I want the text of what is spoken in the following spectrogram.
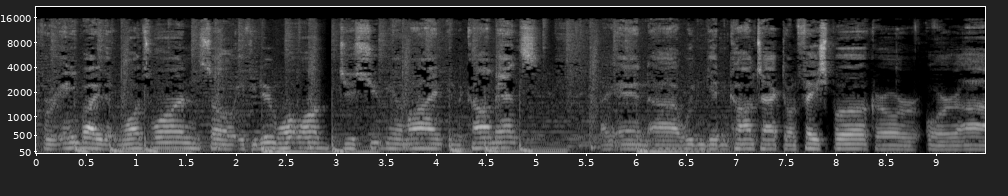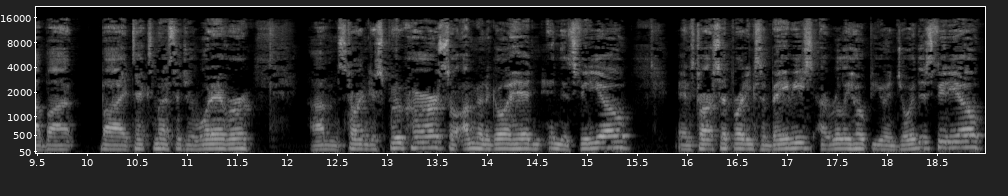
for anybody that wants one. So if you do want one, just shoot me a line in the comments, and uh, we can get in contact on Facebook or or uh, by by text message or whatever. I'm starting to spook her, so I'm going to go ahead and end this video and start separating some babies. I really hope you enjoyed this video.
